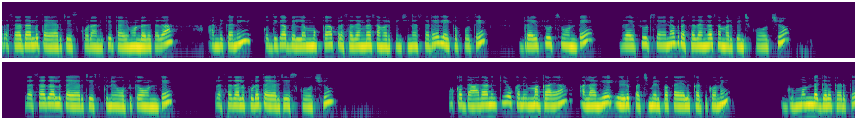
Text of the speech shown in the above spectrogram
ప్రసాదాలు తయారు చేసుకోవడానికి టైం ఉండదు కదా. అందుకని కొద్దిగా బెల్లం ముక్క ప్రసాదంగా సమర్పించినా సరే లేకపోతే డ్రై ఫ్రూట్స్ ఉంటే డ్రై ఫ్రూట్స్ అయినా ప్రసాదంగా సమర్పించుకోవచ్చు. ప్రసాదాలు తయారు చేసుకునే ఓపిక ఉంటే ప్రసాదాలు కూడా తయారు చేసుకోవచ్చు. ఒక దారానికి ఒక నిమ్మకాయ అలాగే ఏడు పచ్చిమిరపకాయలు కట్టుకొని గుమ్మం దగ్గర కడితే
